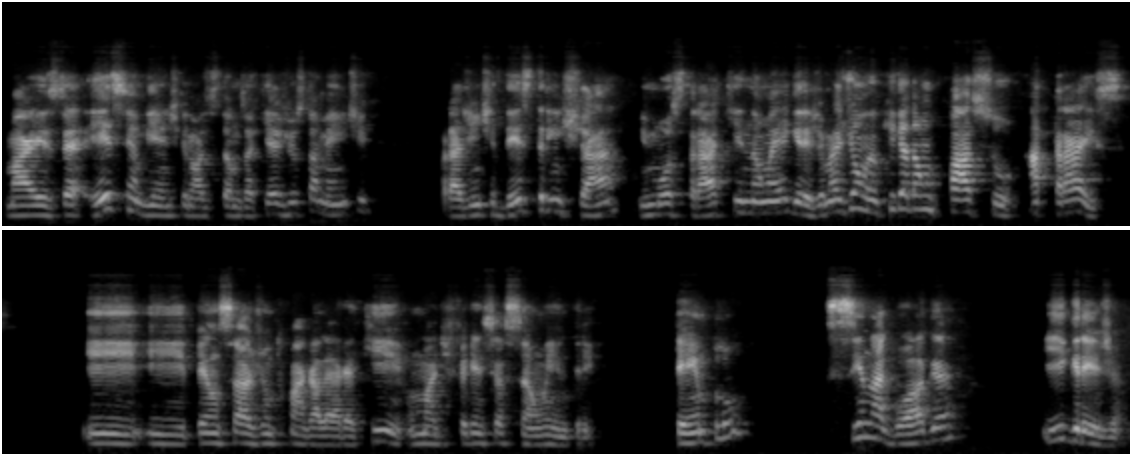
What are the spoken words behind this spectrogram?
Mas é, esse ambiente que nós estamos aqui é justamente para a gente destrinchar e mostrar que não é igreja. Mas, João, eu queria dar um passo atrás e, e pensar junto com a galera aqui uma diferenciação entre templo, sinagoga e igreja.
